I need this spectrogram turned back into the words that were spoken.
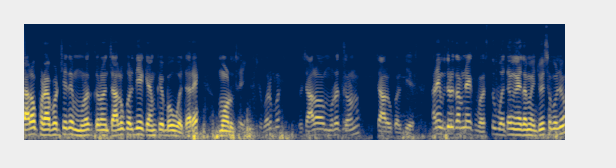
ચાલો ફટાફટ છે તે મુહૂર્ત કરવાનું ચાલુ કરી દઈએ, કેમ કે બહુ વધારે મોડું થઈ ગયું છે, બરાબર? તો ચાલો મુહૂર્ત કરવાનું ચાલુ કરી દઈએ. અને મિત્રો, તમને એક વસ્તુ બતાવું તમે જોઈ શકો છો.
